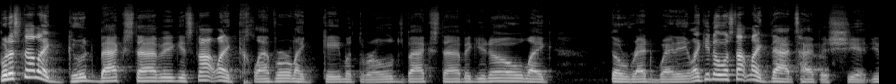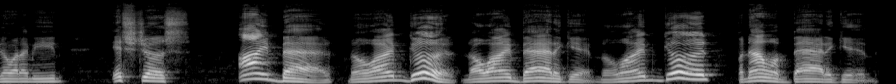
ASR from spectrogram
but it's not like good backstabbing. It's not like clever like Game of Thrones backstabbing. You know, like the Red Wedding. Like you know, it's not like that type of shit. You know what I mean? It's just I'm bad. No, I'm good. No, I'm bad again. No, I'm good. But now I'm bad again.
